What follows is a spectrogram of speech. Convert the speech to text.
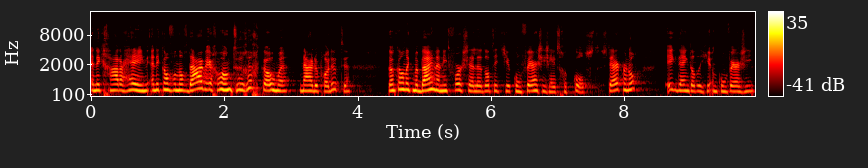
En ik ga erheen en ik kan vanaf daar weer gewoon terugkomen naar de producten. Dan kan ik me bijna niet voorstellen dat dit je conversies heeft gekost. Sterker nog, ik denk dat het je een conversie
